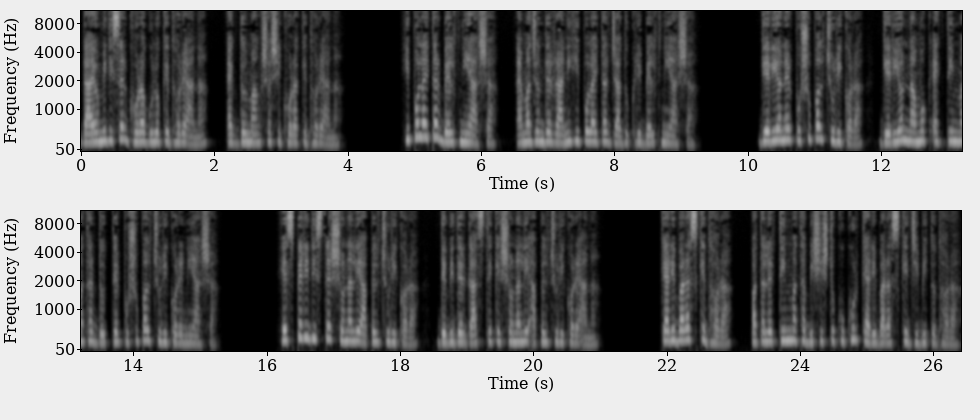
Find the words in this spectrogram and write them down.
ডায়োমিডিসের ঘোড়াগুলোকে ধরে আনা, একদল মাংসাশী ঘোড়াকে ধরে আনা। হিপোলাইতার বেল্ট নিয়ে আসা, অ্যামাজনদের রানী হিপোলাইতার জাদুকরি বেল্ট নিয়ে আসা। গেরিয়নের পশুপাল চুরি করা, গেরিয়ন নামক এক তিন মাথার দৈত্যের পশুপাল চুরি করে নিয়ে আসা। হেসপেরিডিসদের সোনালি আপেল চুরি করা, দেবীদের গাছ থেকে সোনালি আপেল চুরি করে আনা। ক্যারিবারাসকে ধরা পাতালের তিন মাথা বিশিষ্ট কুকুর ক্যারিবারাসকে জীবিত ধরা।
